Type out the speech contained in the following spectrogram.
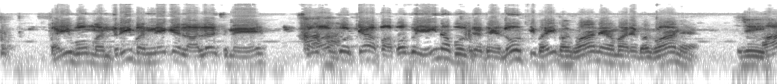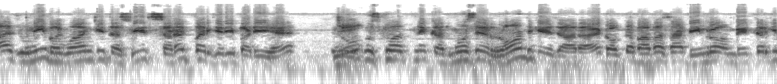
भाई वो मंत्री बनने के लालच में हाँ, हाँ। को क्या पापा को यही ना बोलते थे? लोग कि भाई भगवान है हमारे भगवान है। जी। आज उन्हीं भगवान की तस्वीर सड़क पर गिरी पड़ी है। लोग उसको अपने कदमों से रौंद के जा रहा है डॉक्टर बाबा साहब भीमराव अंबेडकर की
